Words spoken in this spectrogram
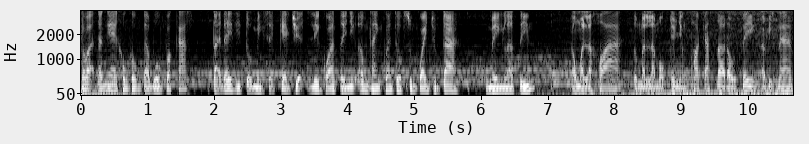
Các bạn đang nghe 0084 Podcast. Tại đây thì tụi mình sẽ kể chuyện liên quan tới những âm thanh quen thuộc xung quanh chúng ta. Mình là Tín. Còn mình là Khoa, tụi mình là một trong những podcaster đầu tiên ở Việt Nam.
